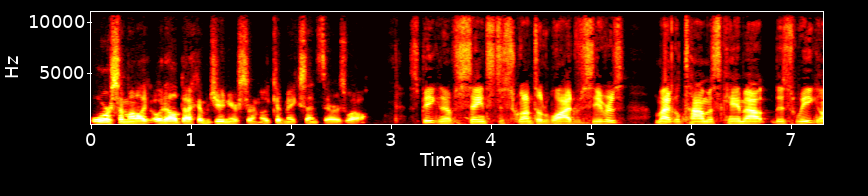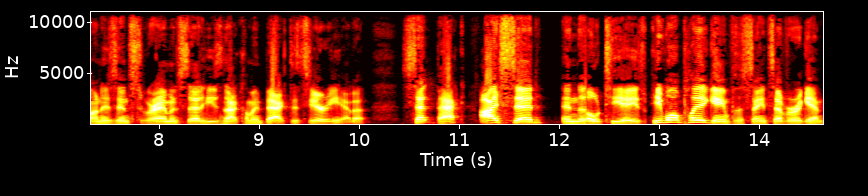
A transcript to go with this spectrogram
or someone like Odell Beckham Jr. certainly could make sense there as well. Speaking of Saints disgruntled wide receivers, Michael Thomas came out this week on his Instagram and said he's not coming back this year. He had a setback. I said in the OTAs he won't play a game for the Saints ever again.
